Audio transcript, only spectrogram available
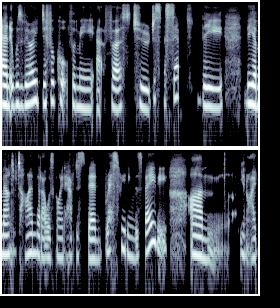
and it was very difficult for me at first to just accept the the amount of time that I was going to have to spend breastfeeding this baby. Um, you know, I'd,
